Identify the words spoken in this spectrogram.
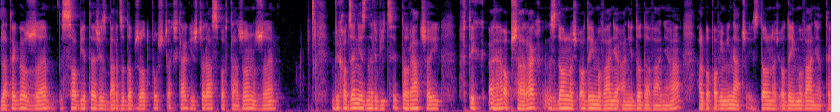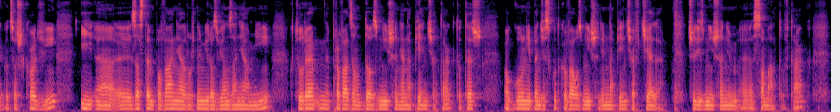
dlatego że sobie też jest bardzo dobrze odpuszczać, tak? Jeszcze raz powtarzam, że wychodzenie z nerwicy to raczej w tych e, obszarach zdolność odejmowania, a nie dodawania, albo powiem inaczej, zdolność odejmowania tego, co szkodzi i e, e, zastępowania różnymi rozwiązaniami, które prowadzą do zmniejszenia napięcia. Tak? To też ogólnie będzie skutkowało zmniejszeniem napięcia w ciele, czyli zmniejszeniem somatów. Tak?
